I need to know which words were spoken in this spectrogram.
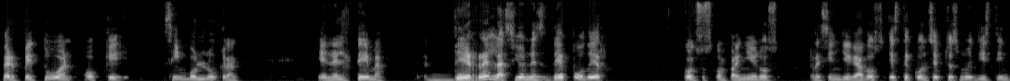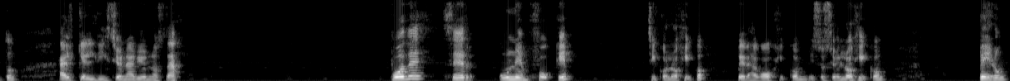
perpetúan o que se involucran en el tema de relaciones de poder con sus compañeros recién llegados, este concepto es muy distinto al que el diccionario nos da. Puede ser un enfoque psicológico, pedagógico y sociológico, pero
